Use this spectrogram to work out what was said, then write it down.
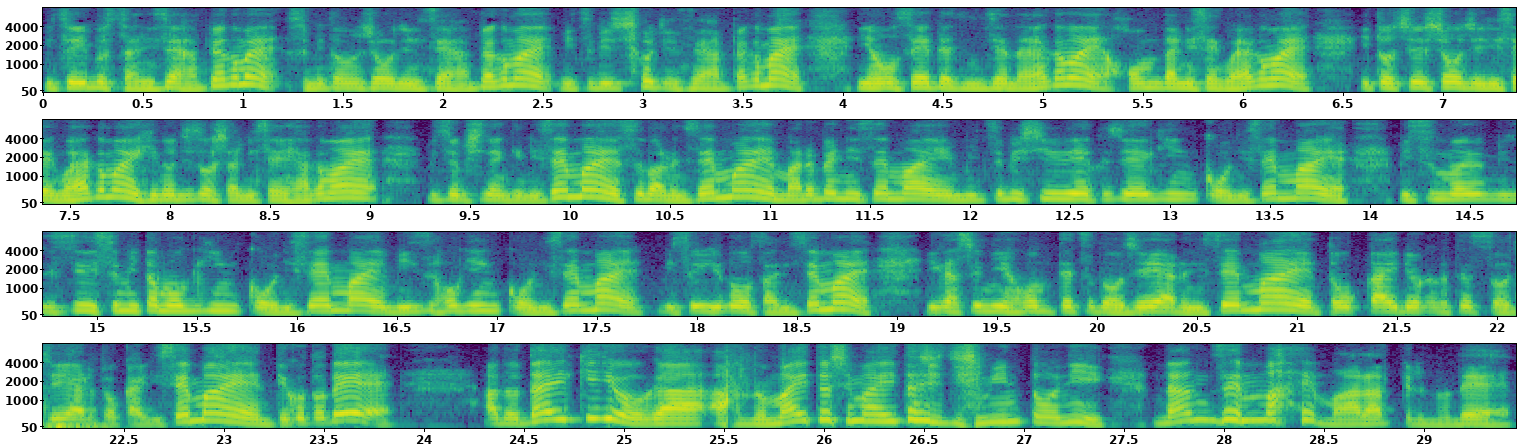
三井物産2800万円、住友商事2800万円、三菱商事2800万円、日本製鉄2700万円、ホンダ2500万円、伊藤忠商事2500万円、日野自動車2100万円、三菱電機2000万円、スバル2000万円、丸紅2000万円、三菱 UFJ 銀行2000万円、三井住友銀行2000万円、みずほ銀行2000万円、三井不動産2000万円、東日本鉄道 JR2000 万円、東海旅客鉄道 JR 東海2000万円ということで、あの、大企業が、あの、毎年毎年自民党に何千万円も払ってるので、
